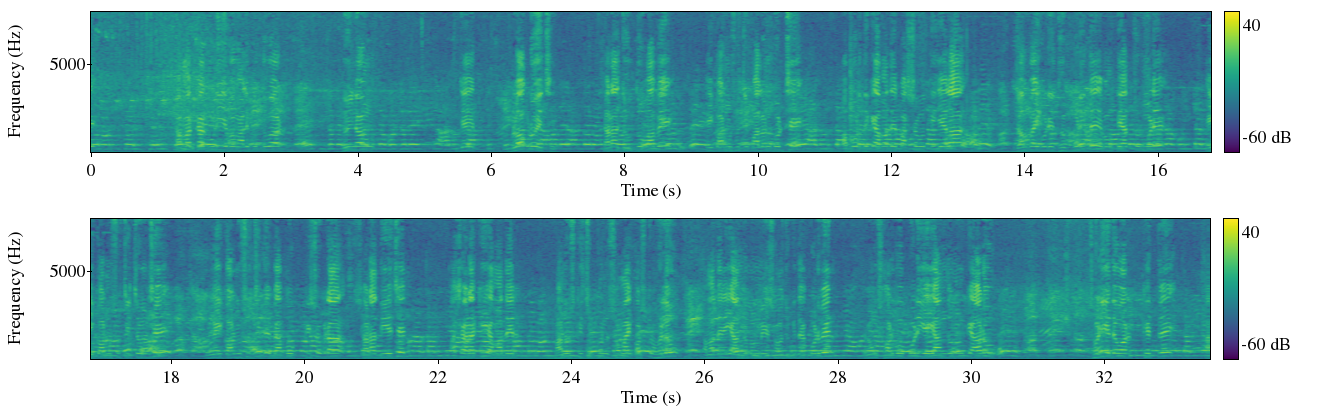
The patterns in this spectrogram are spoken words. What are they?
কামাখ্যাগুড়ি এবং আলিপুরদুয়ার দুই নং যে ব্লক রয়েছে, তারা যৌথভাবে এই কর্মসূচি পালন করছে। অপরদিকে আমাদের পার্শ্ববর্তী জেলা জলপাইগুড়ির ধূপগুড়িতে এবং তিয়াত্তর মোড়ে এই কর্মসূচি চলছে এবং এই কর্মসূচিতে ব্যাপক কৃষকরা সাড়া দিয়েছেন। আশা রাখি আমাদের মানুষ কিছুক্ষণ সময় কষ্ট হলেও আমাদের এই আন্দোলনে সহযোগিতা করবেন এবং সর্বোপরি এই আন্দোলনকে আরও ছড়িয়ে দেওয়ার ক্ষেত্রে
